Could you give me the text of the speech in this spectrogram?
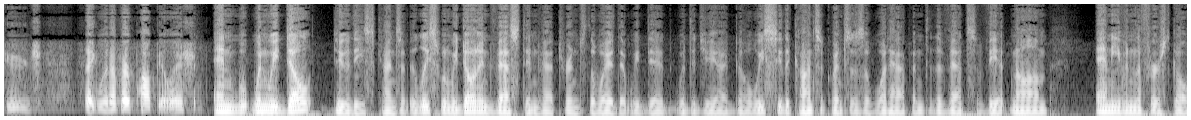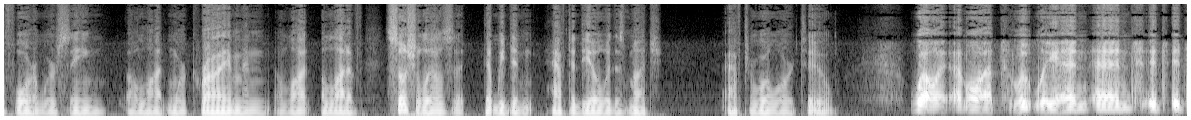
huge segment of our population. And w- when we don't do these kinds of, at least when we don't invest in veterans the way that we did with the GI Bill, we see the consequences of what happened to the vets of Vietnam and even the first Gulf War, we're seeing a lot more crime and a lot a lot of social ills that, that we didn't have to deal with as much after World War II. Well, uh, well, absolutely, and and it, it's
